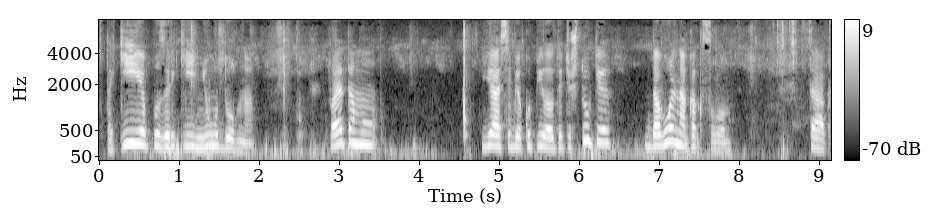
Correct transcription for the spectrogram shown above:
в такие пузырьки неудобно. Поэтому я себе купила вот эти штуки, довольно как слон. Так,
